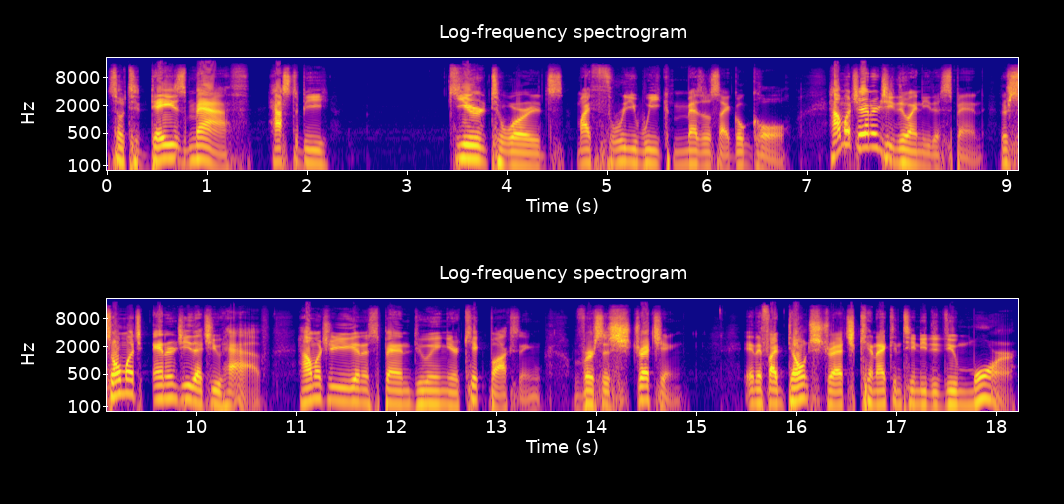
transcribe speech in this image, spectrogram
So today's math has to be geared towards my three week mesocycle goal. How much energy do I need to spend? There's so much energy that you have. How much are you going to spend doing your kickboxing versus stretching? And if I don't stretch, can I continue to do more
